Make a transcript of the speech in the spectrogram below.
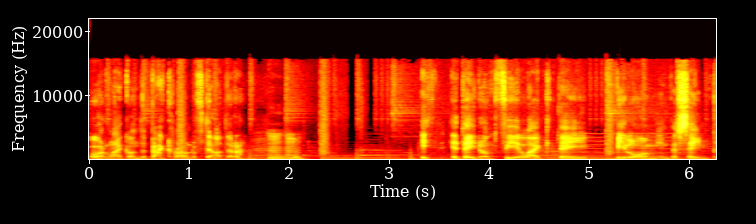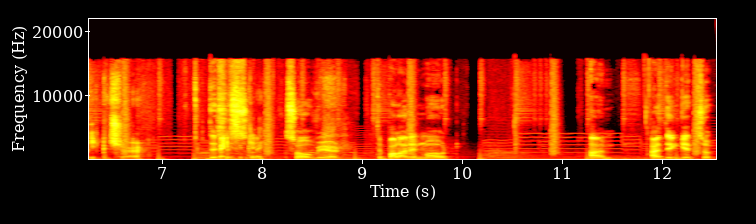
or like on the background of the other. hmm It, it- they don't feel like they belong in the same picture. This Basically. is so weird. The paladin mode, I'm, I think it's su-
